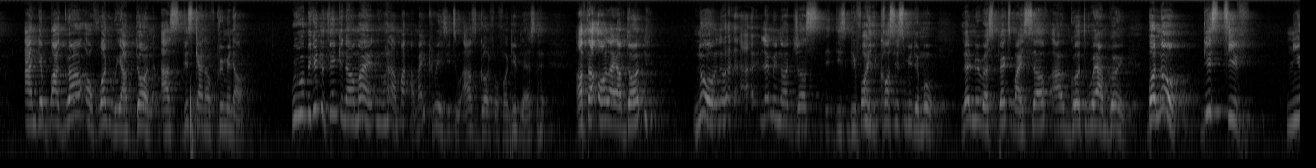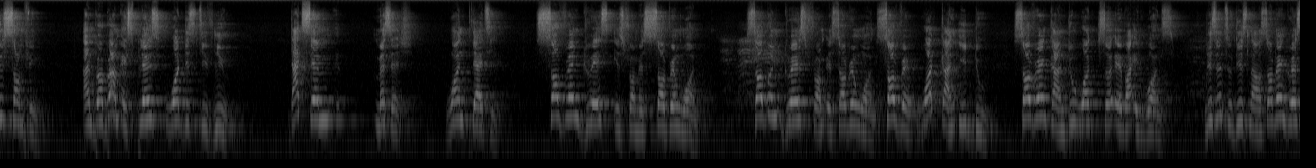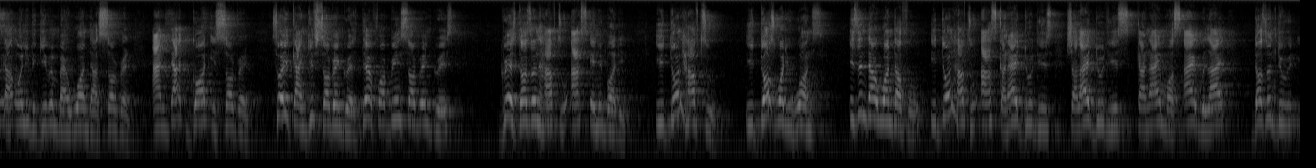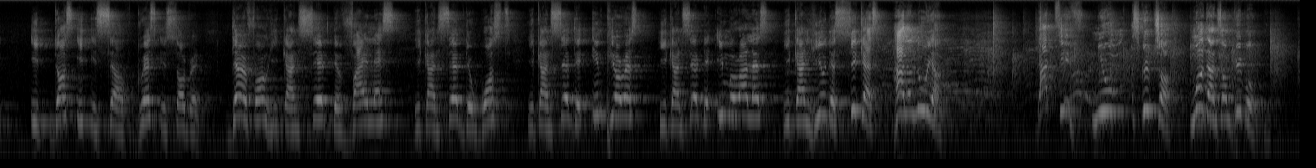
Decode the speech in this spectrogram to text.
and the background of what we have done as this kind of criminal. We will begin to think in our mind, am I, am I crazy to ask God for forgiveness? After all I have done? No, no uh, let me not just, this, before he curses me the more, let me respect myself and go to where I'm going. But no, this thief knew something. And Branham explains what this thief knew. That same message, 130. Sovereign grace is from a sovereign one. Sovereign grace from a sovereign one. Sovereign, what can it do? Sovereign can do whatsoever it wants. Listen to this now. Sovereign grace can only be given by one that's sovereign, and that God is sovereign. So he can give sovereign grace. Therefore, being sovereign grace, grace doesn't have to ask anybody. He don't have to. He does what he wants. Isn't that wonderful? He don't have to ask, can I do this? Shall I do this? Can I? Must I? Will I? Doesn't do it. It does it itself. Grace is sovereign. Therefore, he can save the vilest, he can save the worst, he can save the impurest. He can save the immoralist. He can heal the sickest. Hallelujah. That thief knew scripture more than some people.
